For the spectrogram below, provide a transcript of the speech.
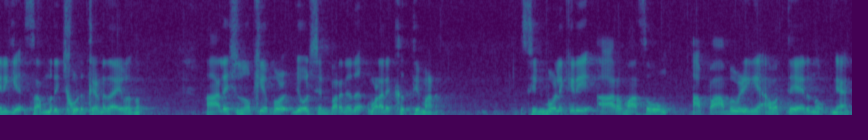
എനിക്ക് സമ്മതിച്ചു കൊടുക്കേണ്ടതായി വന്നു. ആലോചിച്ച് നോക്കിയപ്പോൾ ജോത്സ്യൻ പറഞ്ഞത് വളരെ കൃത്യമാണ്. സിംബോളിക്കലി ആറു മാസവും ആ പാമ്പ് വിഴുങ്ങിയ അവസ്ഥയായിരുന്നു ഞാൻ.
